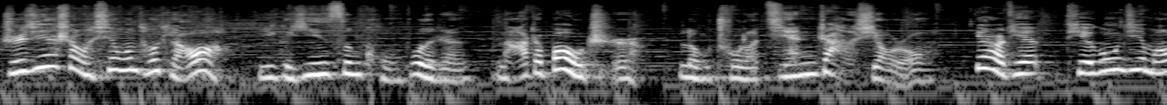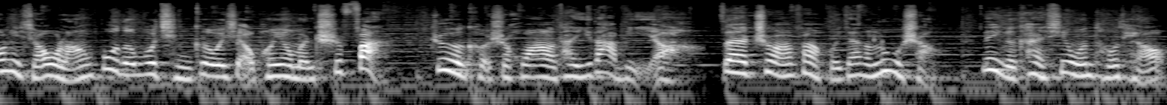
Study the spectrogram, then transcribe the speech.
直接上了新闻头条啊，一个阴森恐怖的人拿着报纸。露出了奸诈的笑容。第二天，铁公鸡毛利小五郎不得不请各位小朋友们吃饭，这可是花了他一大笔啊！在吃完饭回家的路上，那个看新闻头条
